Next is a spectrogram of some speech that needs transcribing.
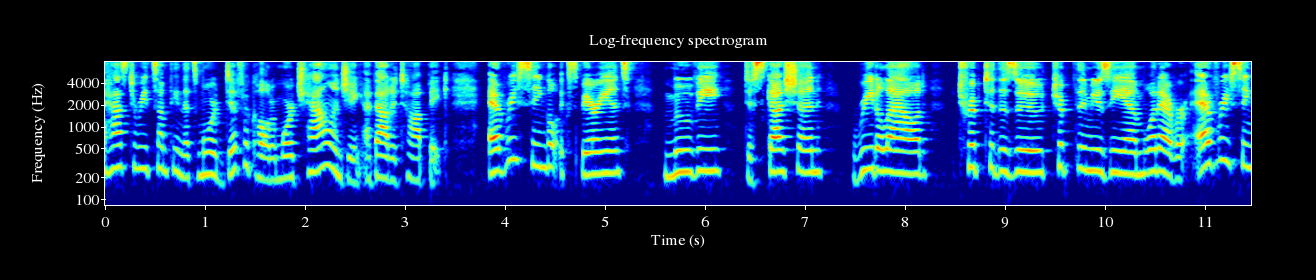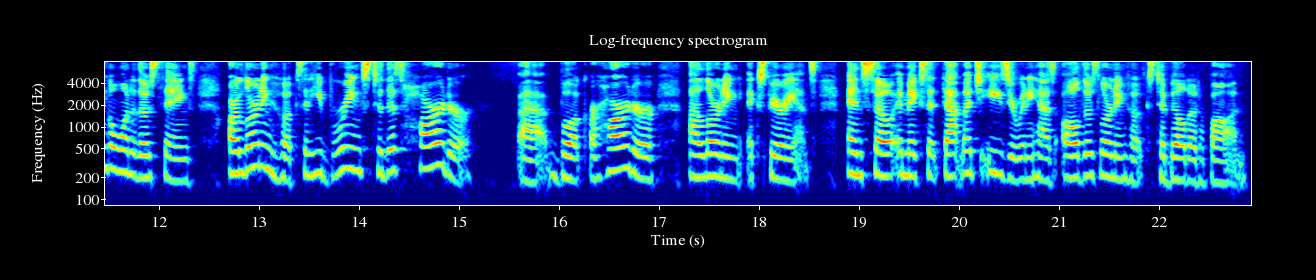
has to read something that's more difficult or more challenging about a topic, every single experience, movie, discussion, read aloud, trip to the zoo, trip to the museum, whatever. Every single one of those things are learning hooks that he brings to this harder uh, book or harder uh, learning experience. And so it makes it that much easier when he has all those learning hooks to build it upon.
